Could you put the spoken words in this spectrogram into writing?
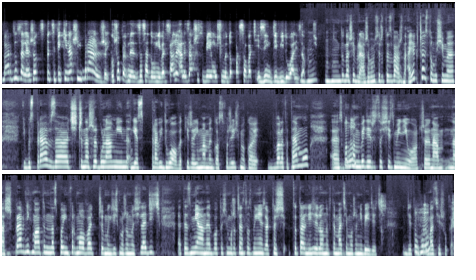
bardzo zależy od specyfiki naszej branży. Są pewne zasady uniwersalne, ale zawsze sobie je musimy dopasować i zindywidualizować. Mhm, do naszej branży, bo myślę, że to jest ważne. A jak często musimy jakby sprawdzać, czy nasz regulamin jest prawidłowy? Jeżeli mamy go, stworzyliśmy go dwa lata temu, skąd mamy wiedzieć, że coś się zmieniło? Czy nam, nasz prawnik ma o tym nas poinformować, czy my gdzieś możemy śledzić e, te zmiany, bo to się może często zmieniać, a ktoś totalnie zielony w temacie może nie wiedzieć, gdzie tej informacji szukać.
